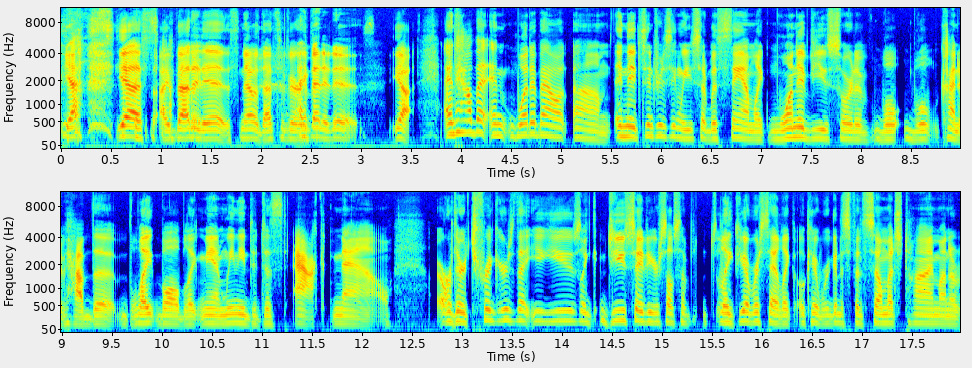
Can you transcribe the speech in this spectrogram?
yeah. Yes, exactly. I bet it is. No, that's a very. I bet it is. Yeah. And how about and what about um and it's interesting what you said with Sam, like one of you sort of will will kind of have the light bulb like, man, we need to just act now are there triggers that you use? Like do you say to yourself like do you ever say like okay we're going to spend so much time on a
